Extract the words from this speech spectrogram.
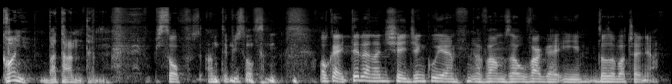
koń batantem. Pisow, antypisowskim. Okej, tyle na dzisiaj. Dziękuję wam za uwagę i do zobaczenia.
